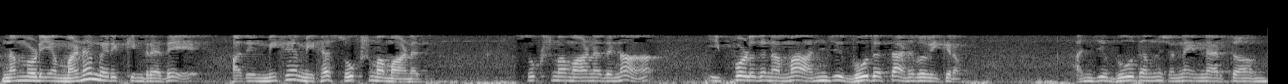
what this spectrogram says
நம்முடைய மனம் இருக்கின்றதே அது மிக மிக சூக்மமானது சூக்மமானதுன்னா இப்பொழுது நம்ம அஞ்சு பூதத்தை அனுபவிக்கிறோம். அஞ்சு பூதம்னு சொன்ன என்ன அர்த்தம்?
